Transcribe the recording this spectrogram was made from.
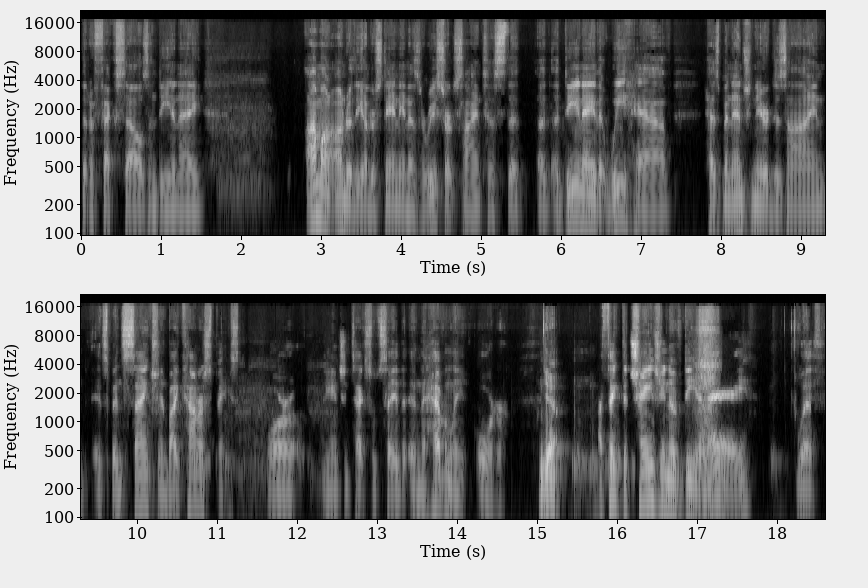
that affects cells and DNA. I'm on, under the understanding as a research scientist that a, a, DNA that we have has been engineered, designed, it's been sanctioned by counter space, or the ancient texts would say that in the heavenly order. Yeah. I think the changing of DNA with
